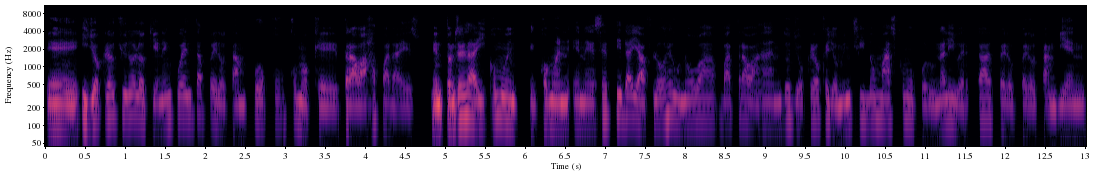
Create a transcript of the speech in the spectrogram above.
eh, y yo creo que uno lo tiene en cuenta, pero tampoco como que trabaja para eso. Entonces ahí como en, como en, en ese tira y afloje uno va, va trabajando. Yo creo que yo me inclino más como por una libertad, pero, pero también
